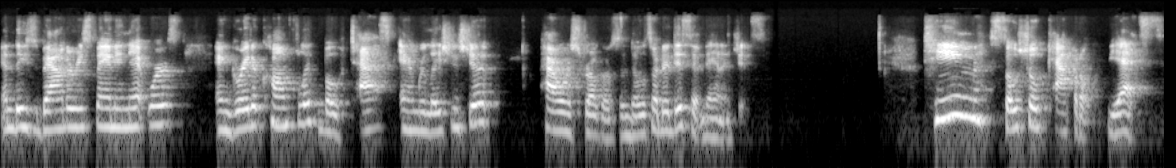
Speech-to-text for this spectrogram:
and these boundary spanning networks, and greater conflict, both task and relationship, power struggles, and those are the disadvantages. Team social capital, yes.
